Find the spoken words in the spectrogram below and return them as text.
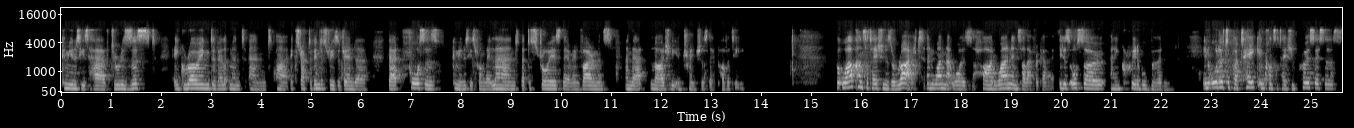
communities have to resist a growing development and uh, extractive industries agenda that forces communities from their land, that destroys their environments, and that largely entrenches their poverty. But while consultation is a right and one that was hard won in South Africa, it is also an incredible burden. In order to partake in consultation processes,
